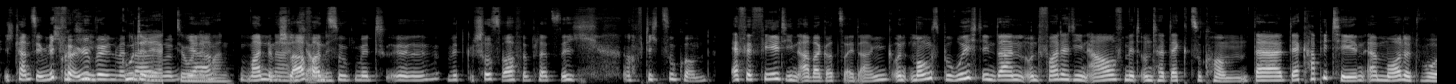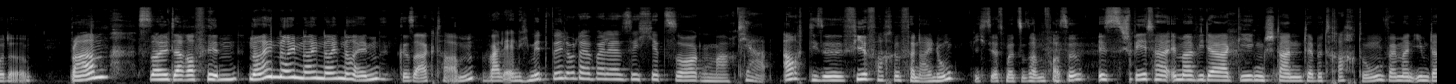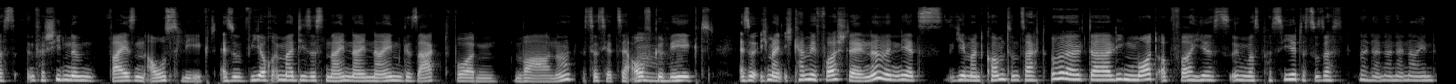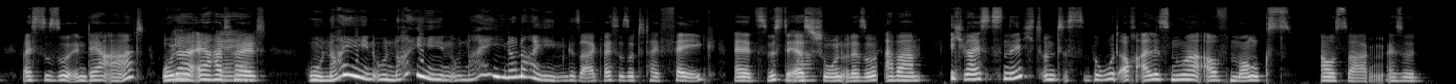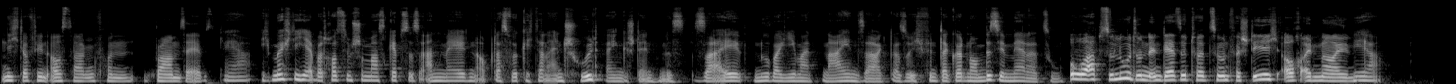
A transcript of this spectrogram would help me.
Ich kann es ihm nicht okay, verübeln, wenn da Reaktion, so ein ja, Mann, Mann im Nein, Schlafanzug mit, äh, mit Schusswaffe plötzlich auf dich zukommt. Er verfehlt ihn aber Gott sei Dank und Monks beruhigt ihn dann und fordert ihn auf, mit unter Deck zu kommen, da der Kapitän ermordet wurde. Bram soll daraufhin nein, nein, nein, nein, nein gesagt haben. Weil er nicht mit will oder weil er sich jetzt Sorgen macht? Tja, auch diese vierfache Verneinung, wie ich sie jetzt mal zusammenfasse, ist später immer wieder Gegenstand der Betrachtung, wenn man ihm das in verschiedenen Weisen auslegt. Also wie auch immer dieses Nein, Nein, Nein gesagt worden war. Ne? Ist das jetzt sehr mhm. aufgeregt? Also ich meine, ich kann mir vorstellen, ne, wenn jetzt jemand kommt und sagt, oh, da, da liegen Mordopfer, hier ist irgendwas passiert, dass du sagst, nein, nein, nein, nein, nein, weißt du, so in der Art. Oder ja, er hat ja, halt, oh nein, oh nein, oh nein, oh nein gesagt, weißt du, so total fake, als wüsste ja. er es schon oder so. Aber ich weiß es nicht und es beruht auch alles nur auf Monks Aussagen, also nicht auf den Aussagen von Bram selbst. Ja, ich möchte hier aber trotzdem schon mal Skepsis anmelden, ob das wirklich dann ein Schuldeingeständnis sei, nur weil jemand Nein sagt. Also ich finde, da gehört noch ein bisschen mehr dazu. Oh, absolut. Und in der Situation verstehe ich auch ein Nein. Ja.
